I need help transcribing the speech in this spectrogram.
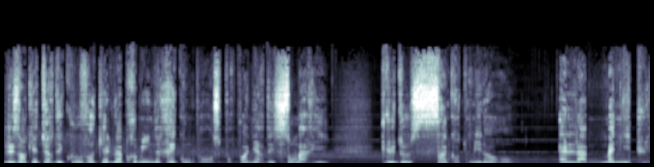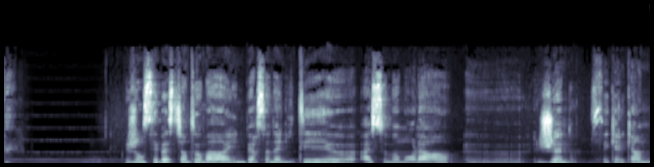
Les enquêteurs découvrent qu'elle lui a promis une récompense pour poignarder son mari, plus de 50 000 euros. Elle l'a manipulé. Jean-Sébastien Thomas a une personnalité euh, à ce moment-là euh, jeune. C'est quelqu'un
